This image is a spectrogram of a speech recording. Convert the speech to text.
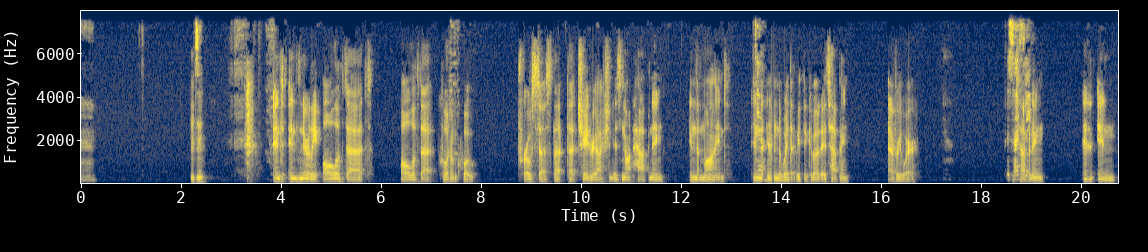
Uh, Mhm. And and nearly all of that, all of that quote unquote process, that that chain reaction is not happening in the mind, in Yeah. in the way that we think about it. It's happening everywhere. precisely. It's happening in in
